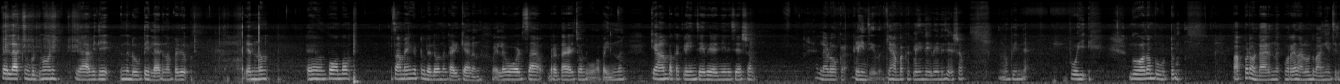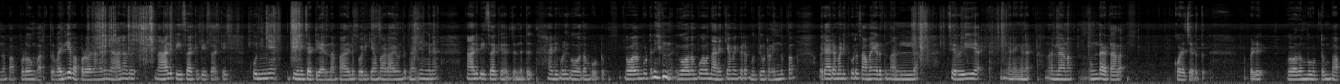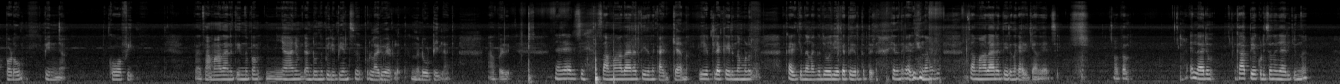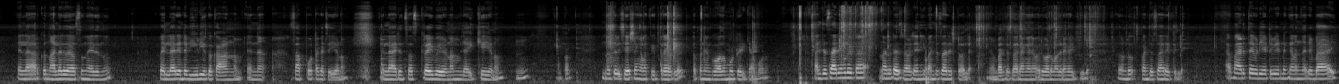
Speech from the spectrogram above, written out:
അപ്പോൾ എല്ലാവർക്കും good morning രാവിലെ ഇന്ന് ഡ്യൂട്ടി ഇല്ലായിരുന്നു. അപ്പോഴും എന്നും പോകുമ്പം സമയം കിട്ടൂലല്ലോ ഒന്നും കഴിക്കാനൊന്നും. വല്ല ഓട്സാ ബ്രെഡാ കഴിച്ചുകൊണ്ട് പോകും. അപ്പോൾ ഇന്ന് ക്യാമ്പൊക്കെ ക്ലീൻ ചെയ്ത് കഴിഞ്ഞതിന് ശേഷം എല്ലായിടവും ഒക്കെ ക്ലീൻ ചെയ്ത്. ക്യാമ്പൊക്കെ ക്ലീൻ ചെയ്തതിന് ശേഷം പിന്നെ പോയി ഗോതമ്പ് പുട്ടും പപ്പടം ഉണ്ടായിരുന്നു. കുറേ നാളുകൊണ്ട് വാങ്ങി വെച്ചിരുന്ന പപ്പടവും വറുത്ത് വലിയ പപ്പടമായിരുന്നു. അങ്ങനെ ഞാനത് നാല് പീസാക്കി പീസാക്കി കുഞ്ഞ് ചീനിച്ചട്ടിയായിരുന്നു. അപ്പോൾ അതിൽ പൊരിക്കാൻ പാടായതുകൊണ്ട് ഞാൻ ഇങ്ങനെ നാല് പീസാക്കി വെച്ചിരുന്നിട്ട് അടിപൊളി ഗോതമ്പൂട്ടും ഗോതമ്പൂട്ടിന് ഗോതമ്പ് പുട്ടിന് ഇന്ന് ഗോതമ്പ് മാവ് നനയ്ക്കാൻ ഭയങ്കര ബുദ്ധിമുട്ടാണ്. ഇന്നിപ്പം ഒരു അരമണിക്കൂർ സമയമെടുത്ത് നല്ല ചെറിയ ഇങ്ങനെ ഇങ്ങനെ നല്ലോണം ഉണ്ട കെട്ടാതെ കുഴച്ചെടുത്ത്. അപ്പോൾ ഗോതമ്പ് പുട്ടും പപ്പടവും പിന്നെ കോഫി. സമാധാനത്തിൽ ഇന്നിപ്പം ഞാനും രണ്ട് മൂന്ന് ഫിലിപ്പീൻസ് പിള്ളേരുമേ ഉള്ളു ഇന്ന് ഡ്യൂട്ടി ഇല്ലാത്ത. അപ്പോൾ ഞാൻ വിചാരിച്ച് സമാധാനത്തിൽ ഇരുന്ന് കഴിക്കാമെന്ന് വീട്ടിലൊക്കെ ഇരുന്ന് നമ്മൾ കഴിക്കുന്ന കണക്ക് ജോലിയൊക്കെ തീർത്തിട്ട് ഇരുന്ന് കഴിക്കുന്ന കണക്ക് സമാധാനത്തിൽ ഇരുന്ന് കഴിക്കാമെന്ന് വിചാരിച്ച്. അപ്പം എല്ലാവരും കാപ്പിയെ കുടിച്ചെന്ന് വിചാരിക്കുന്നു. എല്ലാവർക്കും നല്ലൊരു ദിവസം നേരുന്നു അപ്പോൾ എല്ലാവരും എന്റെ വീഡിയോ ഒക്കെ കാണണം എന്നെ സപ്പോർട്ടൊക്കെ ചെയ്യണം. എല്ലാവരും സബ്സ്ക്രൈബ് ചെയ്യണം ലൈക്ക് ചെയ്യണം. അപ്പം ഇന്നത്തെ വിശേഷങ്ങളൊക്കെ ഇത്രയേ ഉള്ളൂ. അപ്പം ഞാൻ ഗോതമ്പ് ഇട്ട് കഴിക്കാൻ പോകണം പഞ്ചസാരയും കൂടി ഇട്ടാൽ നല്ല ടേസ്റ്റാണ് പക്ഷേ എനിക്ക് പഞ്ചസാര ഇഷ്ടമല്ല. ഞാൻ പഞ്ചസാര അങ്ങനെ ഒരുപാട് മധുരം കഴിക്കില്ല അതുകൊണ്ട് പഞ്ചസാര ഇട്ടില്ല. അപ്പോൾ അടുത്ത വീഡിയോ ആയിട്ട് വീണ്ടും കാണുന്നവർ ബായ്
